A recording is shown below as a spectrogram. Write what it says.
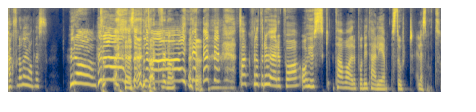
Takk for nå, da, Johannes. Hurra! Takk for nå. Takk for at dere hører på, og husk, ta vare på ditt herlige stort eller smått.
